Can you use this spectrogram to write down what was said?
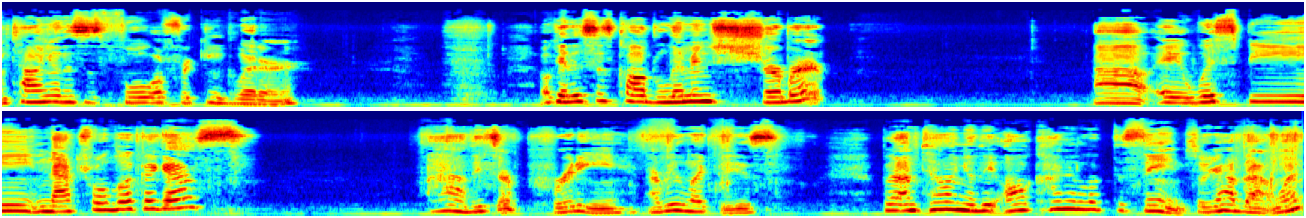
I'm telling you, this is full of freaking glitter. Okay, this is called Lemon Sherbet. Uh, a wispy natural look, I guess. Ah, these are pretty. I really like these. But I'm telling you, they all kind of look the same. So you have that one.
